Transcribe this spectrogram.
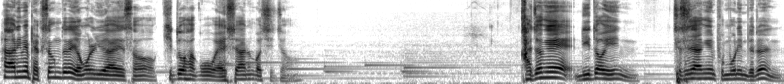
하나님의 백성들의 영혼을 위하여서 기도하고 애써야 하는 것이죠. 가정의 리더인 제사장인 부모님들은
